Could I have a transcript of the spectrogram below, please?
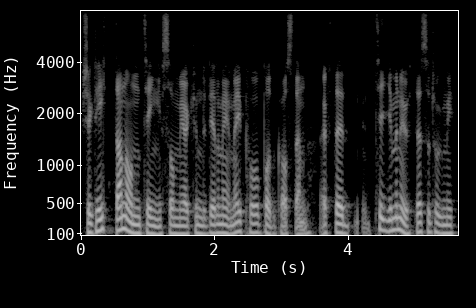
Försökte hitta någonting som jag kunde dela med mig på podcasten. Efter tio minuter så tog mitt,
